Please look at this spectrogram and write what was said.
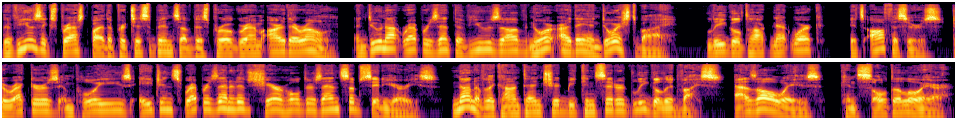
The views expressed by the participants of this program are their own and do not represent the views of, nor are they endorsed by, Legal Talk Network, its officers, directors, employees, agents, representatives, shareholders, and subsidiaries. None of the content should be considered legal advice. As always, consult a lawyer.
